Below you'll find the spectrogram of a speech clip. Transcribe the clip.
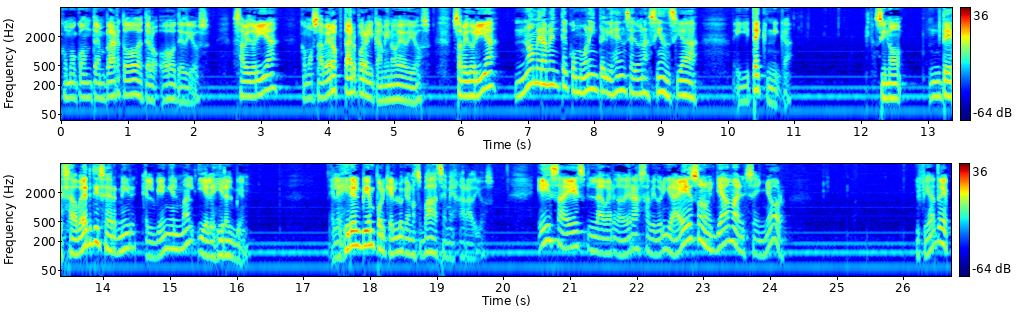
como contemplar todo desde los ojos de Dios. Sabiduría como saber optar por el camino de Dios. Sabiduría no meramente como una inteligencia de una ciencia y técnica, sino de saber discernir el bien y el mal y elegir el bien. Elegir el bien porque es lo que nos va a asemejar a Dios. Esa es la verdadera sabiduría. Eso nos llama el Señor. Y fíjate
